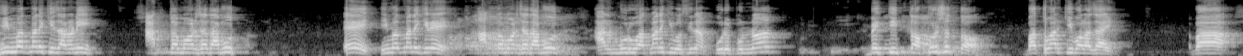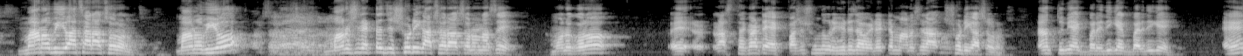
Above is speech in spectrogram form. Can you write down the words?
হিম্মত মানে কি জানো নি? আত্মমর্যাদাবোধ। এই, হিম্মত মানে কি রে? আত্মমর্যাদাবোধ। আল মুরুয়াত মানে কি বলছিলাম? পরিপূর্ণ ব্যক্তিত্ব, পুরুষত্ব, বা তোমার কি বলা যায়? বা মানবীয় আচার আচরণ। মানবীয় মানুষের একটা যে সঠিক আচার আচরণ আছে, মনে করো রাস্তাঘাটে এক পাশে সুন্দর করে হেঁটে যাও, এটা একটা মানুষের সঠিক আচরণ। হ্যাঁ তুমি একবার এদিকে একবার এদিকে হ্যাঁ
